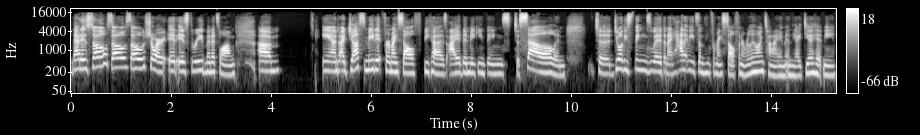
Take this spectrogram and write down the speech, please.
that is so, so, so short. It is three minutes long. Um, and I just made it for myself because I had been making things to sell and to do all these things with, and I hadn't made something for myself in a really long time. And the idea hit me.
